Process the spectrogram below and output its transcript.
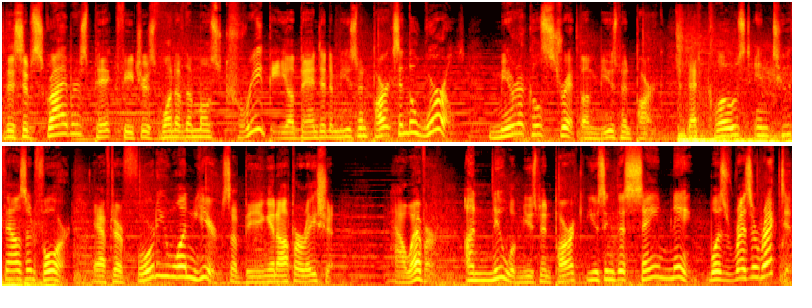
The subscriber's pick features one of the most creepy abandoned amusement parks in the world, Miracle Strip Amusement Park, that closed in 2004 after 41 years of being in operation. However, a new amusement park using the same name was resurrected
